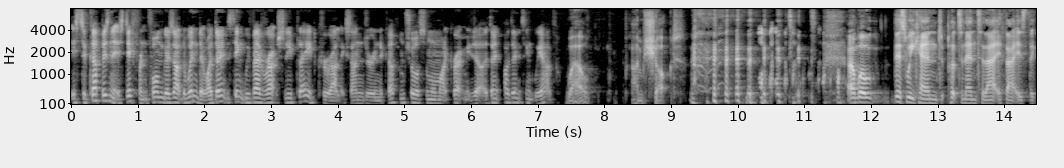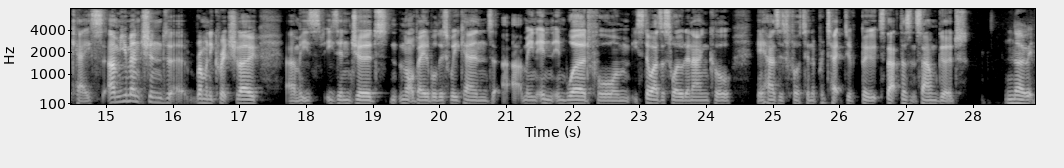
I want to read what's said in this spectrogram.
It's the cup, isn't it? It's different. Form goes out the window. I don't think we've ever actually played Crewe Alexandra in the cup. I'm sure someone might correct me. I don't. I don't think we have. Well, I'm shocked. um, well, this weekend puts an end to that if that is the case. Um, you mentioned uh, Romoney Crichlow. Um, he's he's injured, not available this weekend. I mean, in, in word form, he still has a swollen ankle. He has his foot in a protective boot. That doesn't sound good. No, it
